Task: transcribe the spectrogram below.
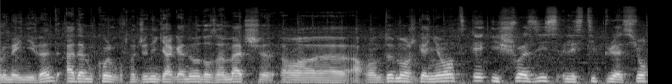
le main event, Adam Cole contre Johnny Gargano dans un match euh, euh, en, deux manches gagnantes, et ils choisissent les stipulations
